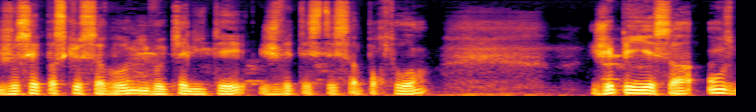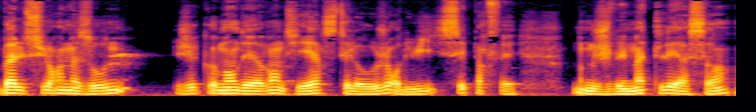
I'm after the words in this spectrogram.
Je sais pas ce que ça vaut niveau qualité. Je vais tester ça pour toi. J'ai payé ça 11 balles sur Amazon. J'ai commandé avant-hier. C'était là aujourd'hui. C'est parfait. Donc je vais m'atteler à ça.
